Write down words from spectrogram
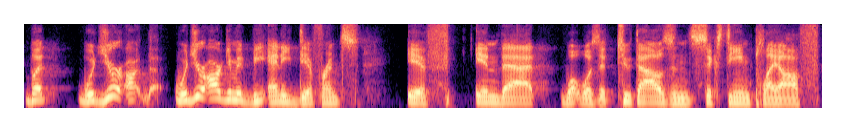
but would your uh, would your argument be any different if in that what was it 2016 playoff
